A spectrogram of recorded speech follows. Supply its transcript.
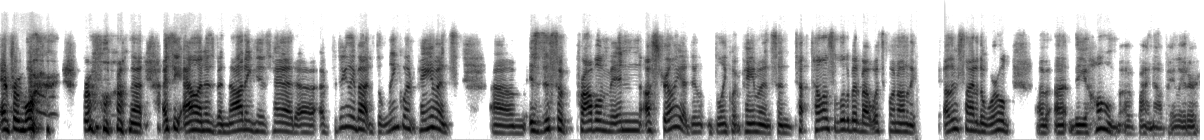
and for more, for more on that, I see Alan has been nodding his head, uh, uh particularly about delinquent payments. Um, is this a problem in Australia, delinquent payments? And tell us a little bit about what's going on on the other side of the world, uh, uh, the home of buy now, pay later.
